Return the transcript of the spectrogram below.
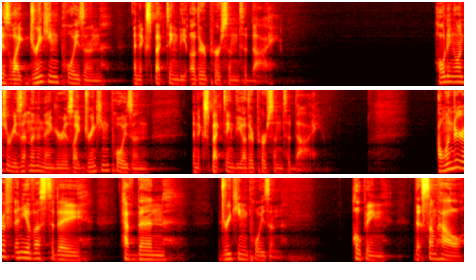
is like drinking poison and expecting the other person to die. Holding on to resentment and anger is like drinking poison and expecting the other person to die. I wonder if any of us today have been drinking poison, hoping that somehow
